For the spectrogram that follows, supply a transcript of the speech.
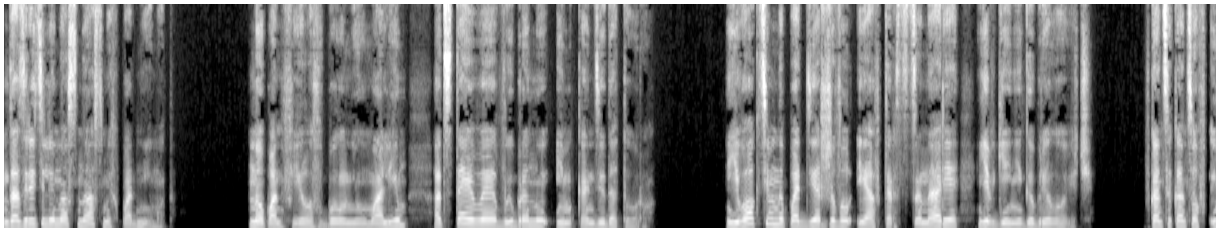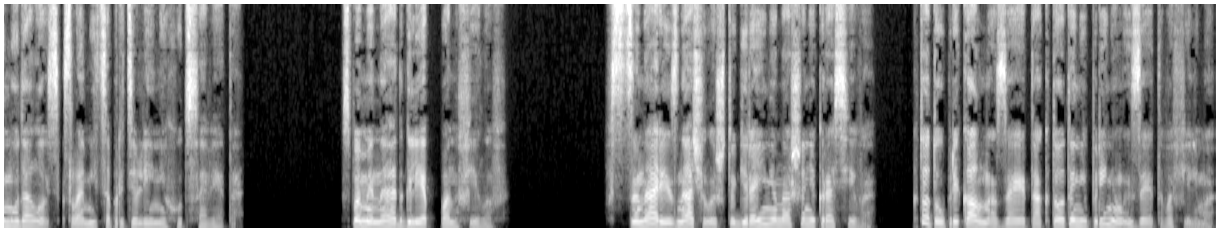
Да зрители нас насмех поднимут. Но Панфилов был неумолим, отстаивая выбранную им кандидатуру. Его активно поддерживал и автор сценария Евгений Габрилович. В конце концов, им удалось сломить сопротивление худсовета. Вспоминает Глеб Панфилов. В сценарии значилось, что героиня наша некрасива. Кто-то упрекал нас за это, а кто-то не принял из-за этого фильма.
